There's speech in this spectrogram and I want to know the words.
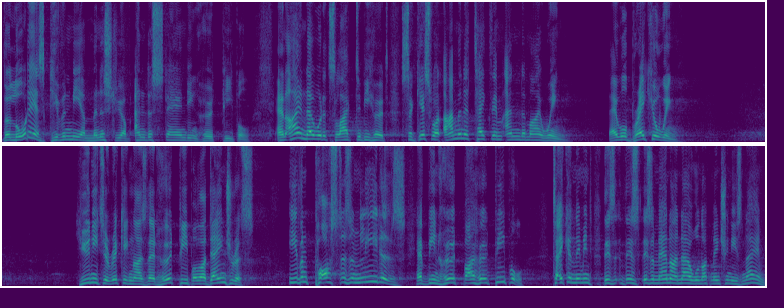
The Lord has given me a ministry of understanding hurt people. And I know what it's like to be hurt. So, guess what? I'm going to take them under my wing. They will break your wing. You need to recognize that hurt people are dangerous. Even pastors and leaders have been hurt by hurt people. Taken them in. There's, there's, there's a man I know, I will not mention his name.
